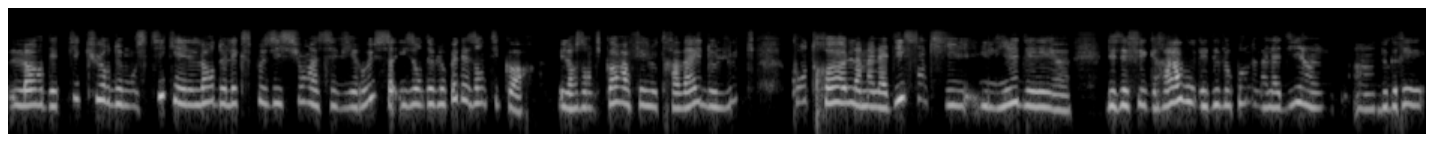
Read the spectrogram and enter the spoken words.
lors des piqûres de moustiques et lors de l'exposition à ces virus, ils ont développé des anticorps. Et leurs anticorps ont fait le travail de lutte contre la maladie sans qu'il y ait des, euh, des effets graves ou des développements de maladies à un, un degré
